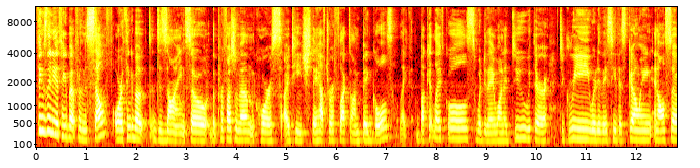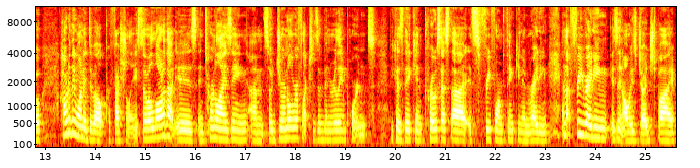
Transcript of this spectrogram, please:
things they need to think about for themselves or think about design. So the professional development course I teach, they have to reflect on big goals, like bucket life goals. What do they want to do with their degree? Where do they see this going? And also, how do they want to develop professionally? So a lot of that is internalizing. Um, so journal reflections have been really important because they can process that. It's free form thinking and writing. And that free writing isn't always judged by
